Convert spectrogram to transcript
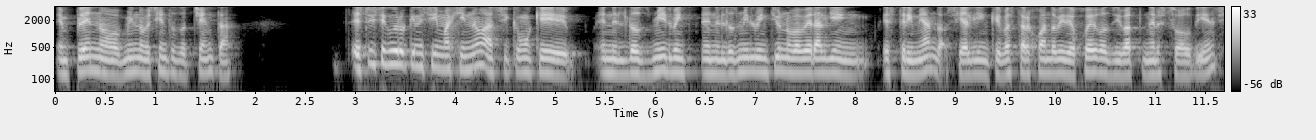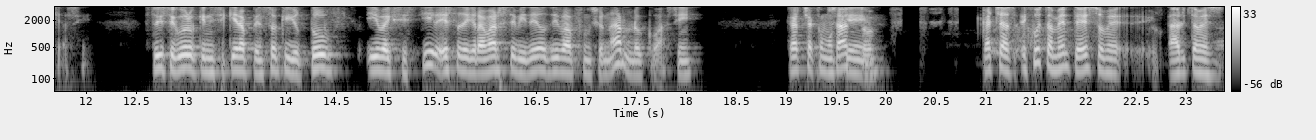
en pleno 1980, estoy seguro que ni se imaginó así como que en el 2020, en el 2021 va a haber alguien streameando, así alguien que va a estar jugando videojuegos y va a tener su audiencia, así. Estoy seguro que ni siquiera pensó que YouTube iba a existir, esto de grabarse videos iba a funcionar, loco, así. Cacha como Exacto. que ¿Cachas? Eh, Justamente eso me, ahorita me, se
